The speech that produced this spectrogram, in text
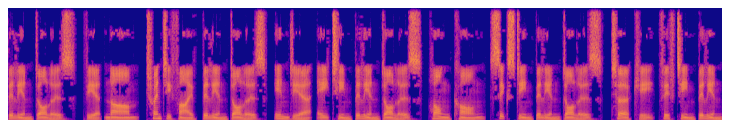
billion, Vietnam $25 billion, India $18 billion, Hong Kong $16 billion, Turkey $15 billion,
